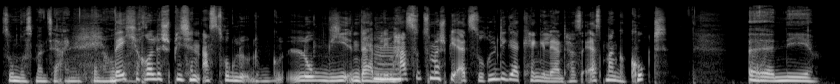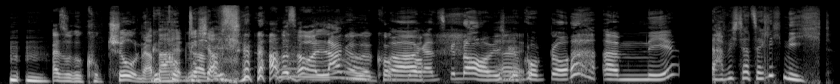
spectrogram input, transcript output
So muss man es ja eigentlich genau Welche Rolle spielt denn Astrologie in deinem Leben? Hast du zum Beispiel, als du Rüdiger kennengelernt hast, erstmal geguckt? Äh, nee. Also geguckt schon, aber halt Geguckt nicht hab aus. aber so lange geguckt. Ja, doch. ganz genau habe ich geguckt. Oh. Ähm, nee, habe ich tatsächlich nicht.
